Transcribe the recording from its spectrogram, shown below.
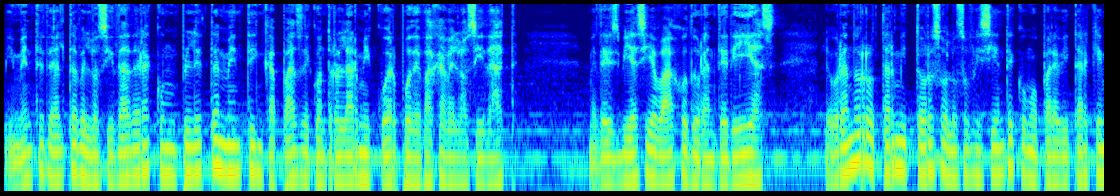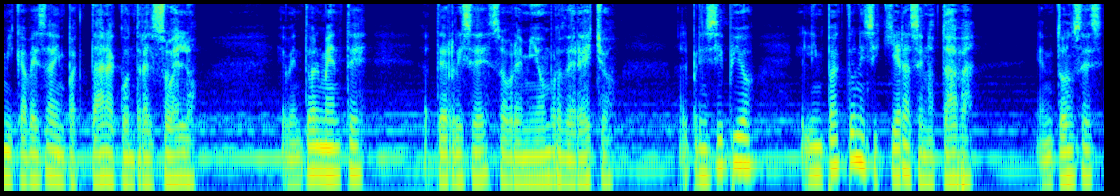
Mi mente de alta velocidad era completamente incapaz de controlar mi cuerpo de baja velocidad. Me desvié hacia abajo durante días, logrando rotar mi torso lo suficiente como para evitar que mi cabeza impactara contra el suelo. Eventualmente, aterricé sobre mi hombro derecho. Al principio, el impacto ni siquiera se notaba. Entonces,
